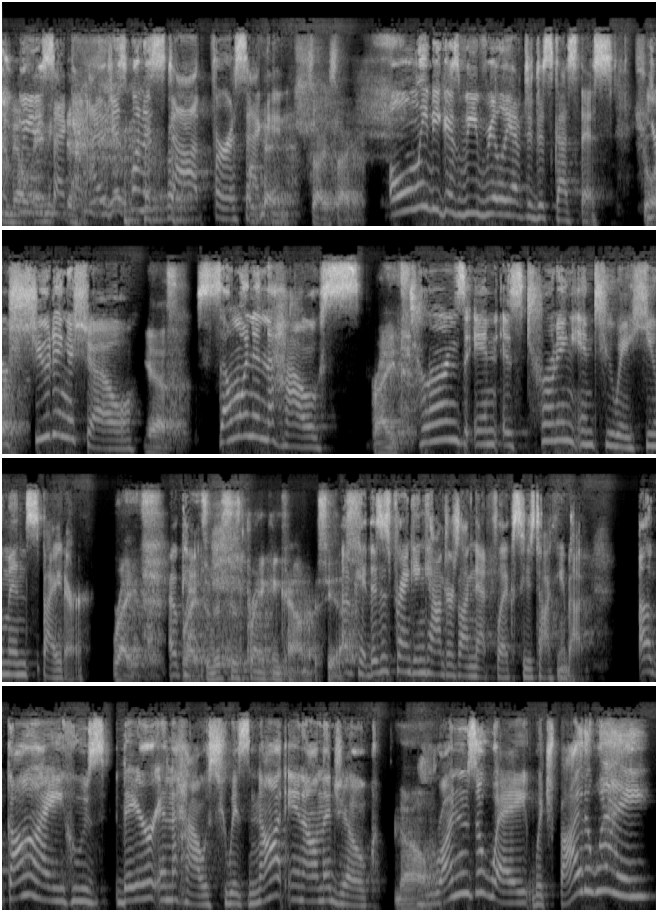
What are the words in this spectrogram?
Wait a second. I just want to stop for a second. Okay. Sorry, sorry. Only because we really have to discuss this. Sure. You're shooting a show. Yes. Someone in the house right turns in is turning into a human spider. Right. Okay. Right. So this is prank encounters. Yes. Okay. This is prank encounters on Netflix. He's talking about a guy who's there in the house who is not in on the joke no. runs away, which by the way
